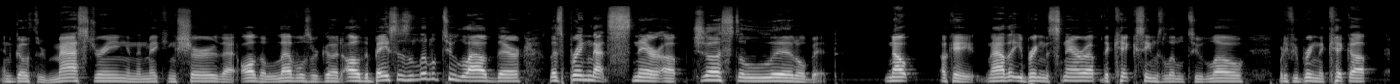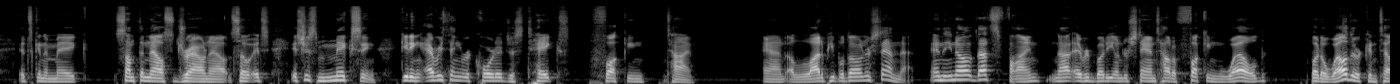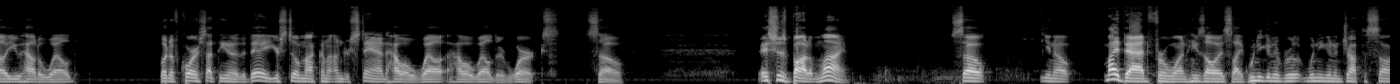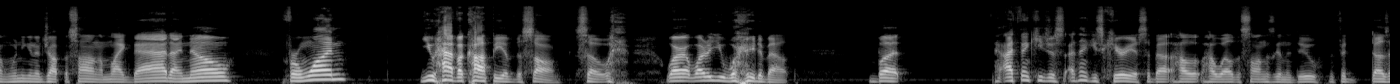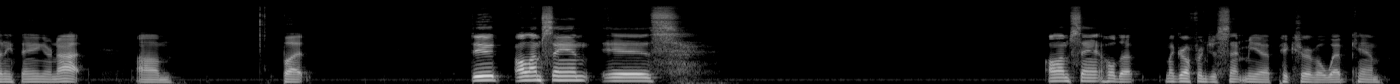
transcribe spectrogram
and go through mastering and then making sure that all the levels are good. Oh, the bass is a little too loud there. Let's bring that snare up just a little bit. Nope. Okay, now that you bring the snare up, the kick seems a little too low. But if you bring the kick up, it's going to make something else drown out. So it's it's just mixing. Getting everything recorded just takes fucking time. And a lot of people don't understand that. And you know, that's fine. Not everybody understands how to fucking weld, but a welder can tell you how to weld. But of course, at the end of the day, you're still not going to understand how a wel- how a welder works. So it's just bottom line. So, you know, my dad for one, he's always like, "When are you gonna re- when are you gonna drop the song? When are you gonna drop the song?" I'm like, "Dad, I know. For one, you have a copy of the song, so why what are you worried about?" But I think he just I think he's curious about how how well the song is gonna do, if it does anything or not. Um, but Dude, all I'm saying is. All I'm saying. Hold up. My girlfriend just sent me a picture of a webcam.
